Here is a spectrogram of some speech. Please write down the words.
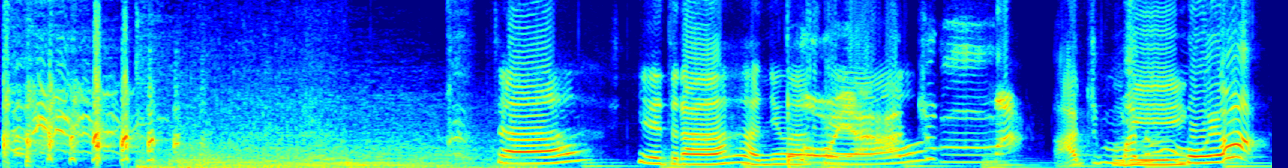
자, 얘들아, 안녕하세요. 뭐야 아줌마. 아줌마는 우리- 뭐야?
